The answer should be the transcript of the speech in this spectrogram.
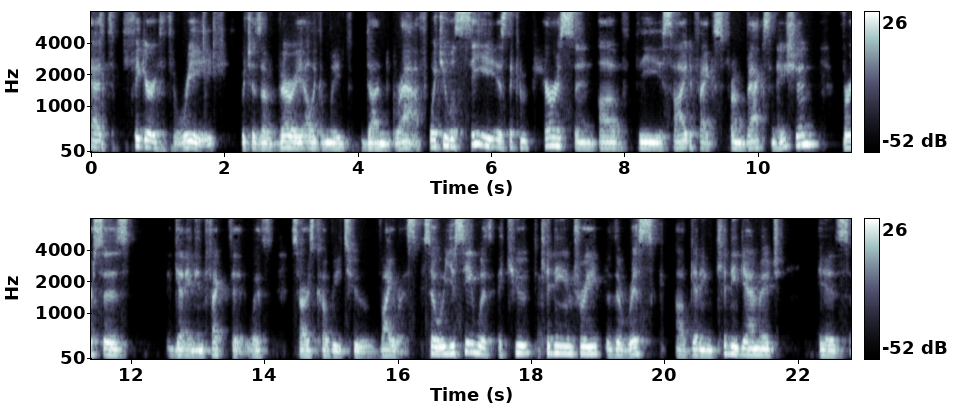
at figure three, which is a very elegantly done graph, what you will see is the comparison of the side effects from vaccination versus getting infected with SARS CoV 2 virus. So, you see with acute kidney injury, the risk of getting kidney damage is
